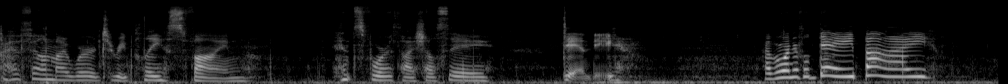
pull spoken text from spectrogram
I have found my word to replace fine. Henceforth I shall say dandy. Have a wonderful day. Bye.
